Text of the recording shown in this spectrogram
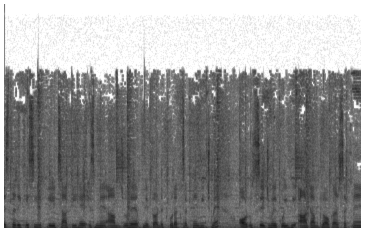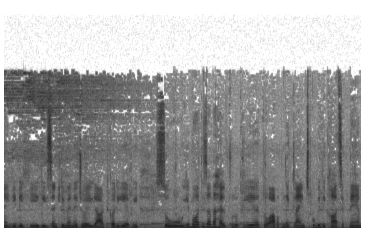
इस तरीके से ये प्लेट्स आती है। इसमें आप जो है अपने प्रोडक्ट को रख सकते हैं बीच में और उससे जो है कोई भी आर्ट आप ड्रॉ कर सकते हैं। ये देखिए रिसेंटली मैंने जो है ये आर्ट करी है अभी। सो ये बहुत ही ज़्यादा हेल्पफुल होती है तो आप अपने क्लाइंट्स को भी दिखा सकते हैं।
